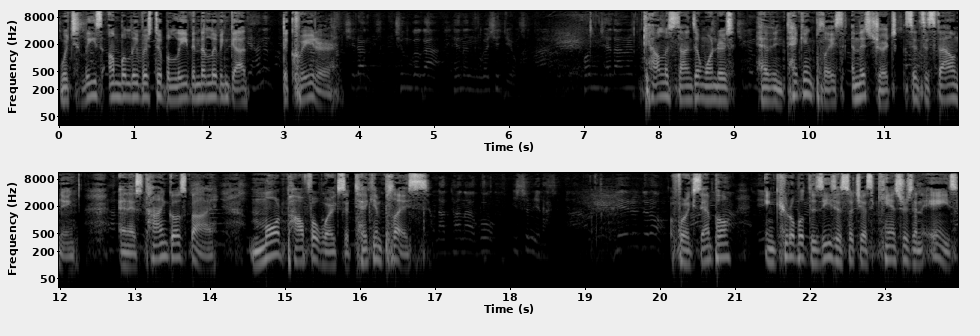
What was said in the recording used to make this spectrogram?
which leads unbelievers to believe in the living God, the Creator. Countless signs and wonders have been taking place in this church since its founding, and as time goes by, more powerful works are taking place. For example, incurable diseases such as cancers and AIDS,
